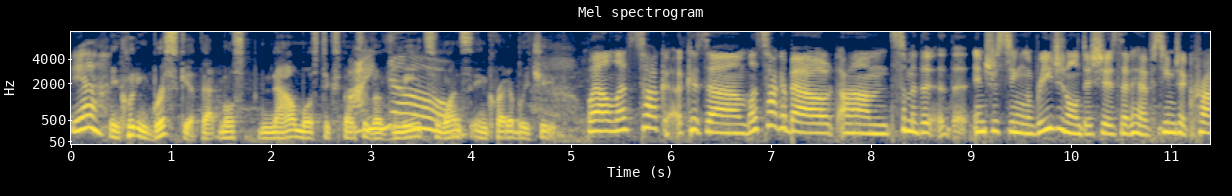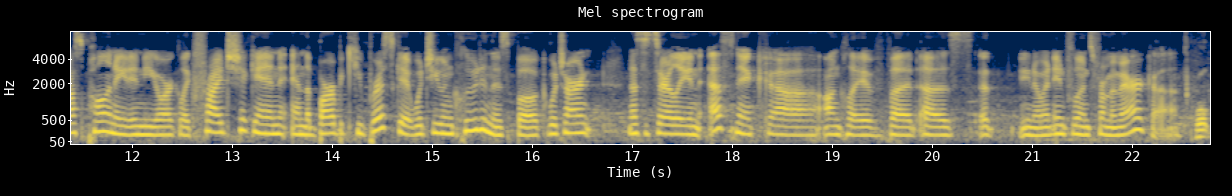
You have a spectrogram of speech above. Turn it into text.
Yeah. Including brisket, that most now most expensive I of know. meats, once incredibly cheap. Well, let's talk because um, let's talk about um, some of the, the, interesting regional dishes that have seemed to cross pollinate in New York, like fried chicken and the barbecue brisket, which you include in this book, which aren't necessarily an ethnic uh, enclave, but as a, you know, an influence from America. Well,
